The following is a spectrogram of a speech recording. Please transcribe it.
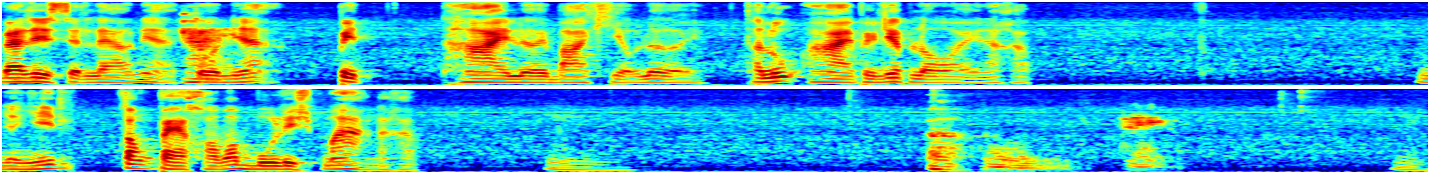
bearish เสร็จแล้วเนี่ยใช่ตัวเนี้ยปิดไฮเลยบาร์เขียวเลย ทะลุไฮไปเรียบร้อยนะครับ อย่างนี้ต้องแปลความว่า bullish มากนะครับ อืมเออเออใช่ครับอืม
